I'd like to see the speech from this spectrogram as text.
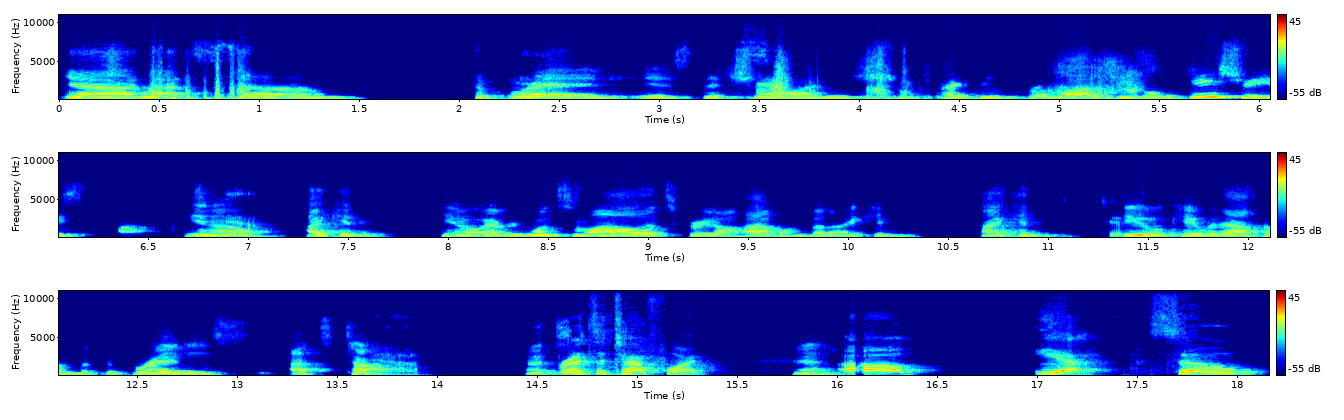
Yeah, and that's um, the bread is the challenge, I think, for a lot of people. The pastries, you know, Yeah. I can, you know, every once in a while, that's great. I'll have one, but I can, I can be okay without them. But the bread is that's tough. Yeah. That's bread's a tough one Yeah. um, yeah so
